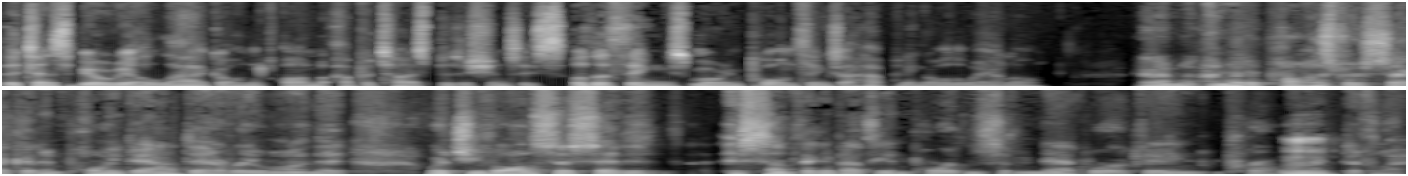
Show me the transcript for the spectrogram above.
there tends to be a real lag on on advertised positions. It's other things more important things are happening all the way along and i'm, I'm going to pause for a second and point out to everyone that what you've also said is, is something about the importance of networking proactively mm.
